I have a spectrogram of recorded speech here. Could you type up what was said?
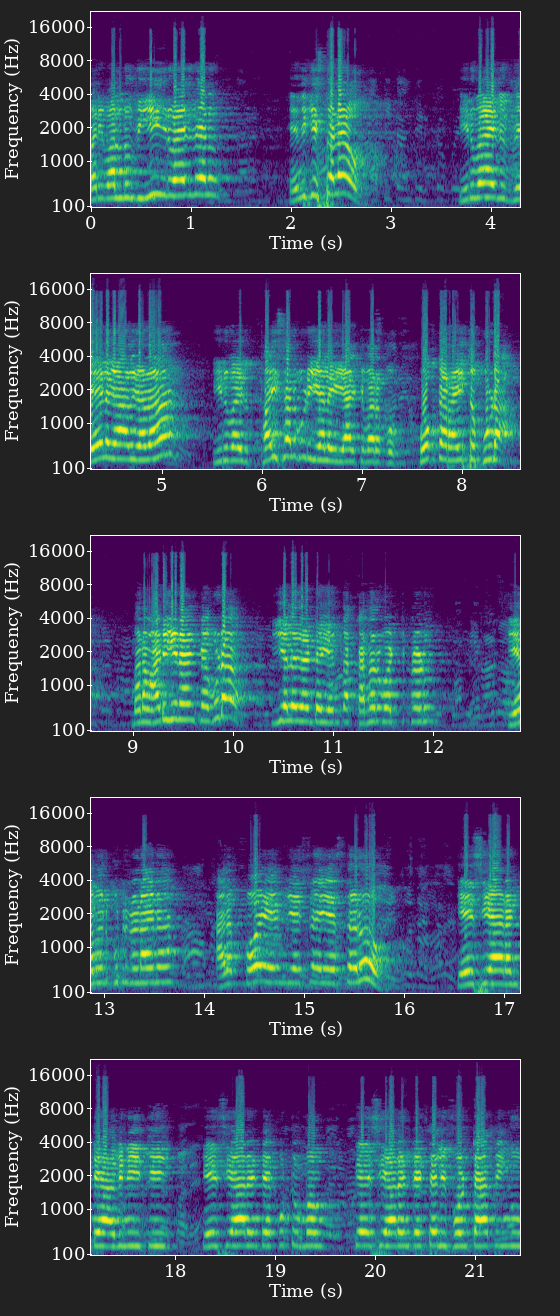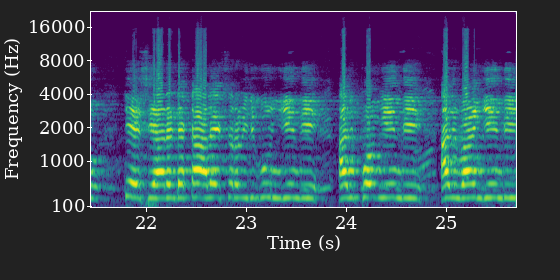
మరి వాళ్ళు నువ్వు ఇయ్యి ఇరవై ఐదు వేలు. ఎందుకు ఇస్తలేవు? ఇరవై ఐదు వేలు కాదు కదా ఇరవై ఐదు పైసలు కూడా ఇవ్వాలి ఇవాటి వరకు ఒక్క రైతు కూడా. మనం అడిగినాక కూడా ఇయ్యలేదంటే ఎంత కనరు పట్టుకున్నాడు ఏమనుకుంటున్నాడు ఆయన? అరే పో ఏం చేసినా చేస్తారు. కేసీఆర్ అంటే అవినీతి కేసీఆర్ అంటే కుటుంబం కేసీఆర్ అంటే టెలిఫోన్ ట్యాపింగ్ కేసీఆర్ అంటే కాళేశ్వరం ఇది గుంజింది అది పొంగింది అది వంగింది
